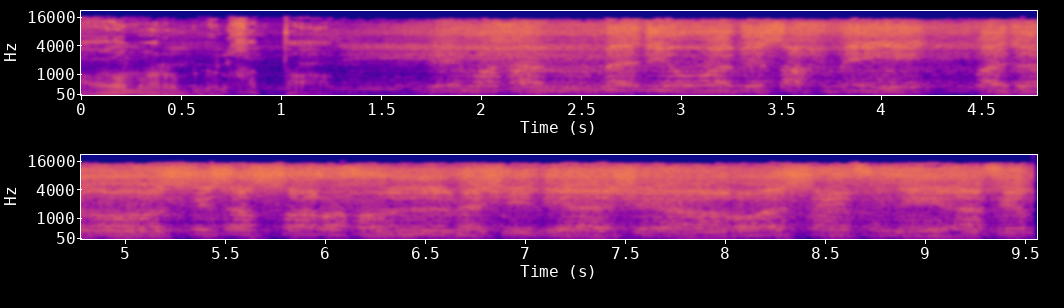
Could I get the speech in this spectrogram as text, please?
عمر بن الخطاب. بمحمد وبصحبه قد أسس الصرح المشيد يا شعر أسعفني أفض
